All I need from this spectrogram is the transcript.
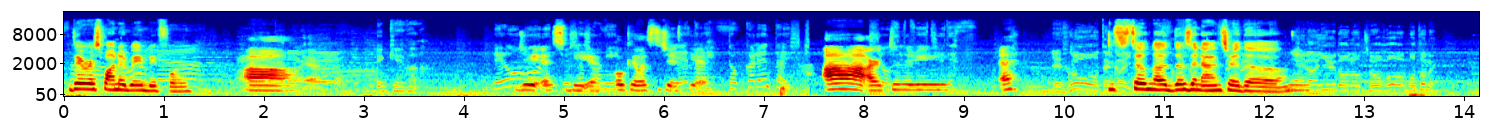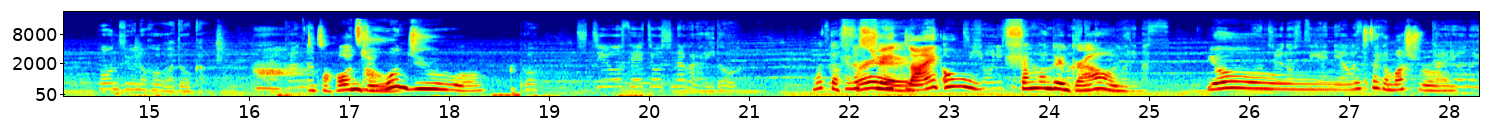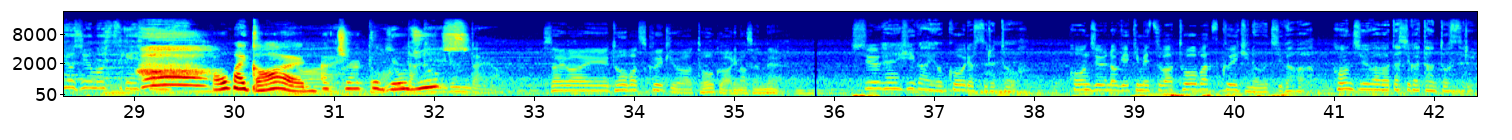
they responded way before. Ah, uh, yeah. JSDF. Okay, what's the JSDF? Ah, artillery. Eh? It still not, doesn't answer the. Yeah. it's a Honju. Honju. What the In a straight line? Oh! From underground. Yo! Looks like a mushroom. 量の余獣も出現 Oh my god. Attracted Yojus? 幸い討伐区域は遠くありませんね周辺被害を考慮すると本獣の撃滅は討伐区域の内側本獣は私が担当する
